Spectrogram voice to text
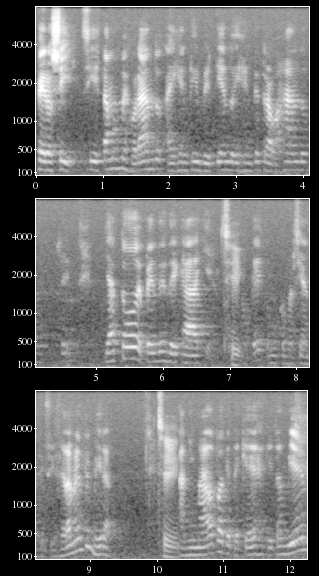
pero sí, sí estamos mejorando, hay gente invirtiendo, hay gente trabajando, ¿sí? Ya todo depende de cada quien. Sí, ¿ok? Como comerciante. Sinceramente, mira, sí. animado para que te quedes aquí también.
